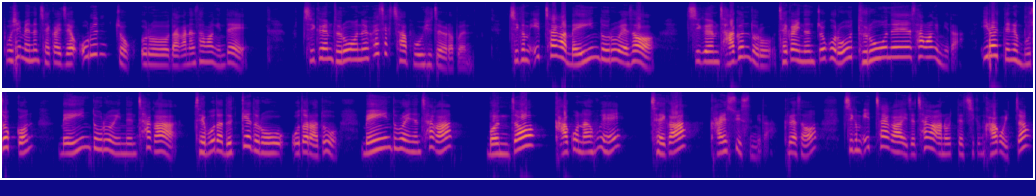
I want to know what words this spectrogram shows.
보시면은 제가 이제 오른쪽으로 나가는 상황인데 지금 들어오는 회색 차 보이시죠, 여러분? 지금 이 차가 메인 도로에서 지금 작은 도로, 제가 있는 쪽으로 들어오는 상황입니다. 이럴 때는 무조건 메인 도로에 있는 차가 제보다 늦게 들어오더라도 메인 도로에 있는 차가 먼저 가고 난 후에 제가 갈 수 있습니다. 그래서 지금 이 차가 이제 차가 안 올 때 지금 가고 있죠?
